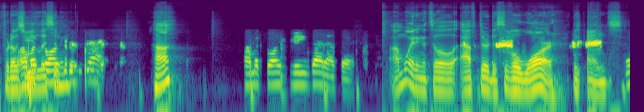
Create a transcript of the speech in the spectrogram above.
for those How of you listening, you huh? How much longer do you got out there? I'm waiting until after the Civil War ends.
